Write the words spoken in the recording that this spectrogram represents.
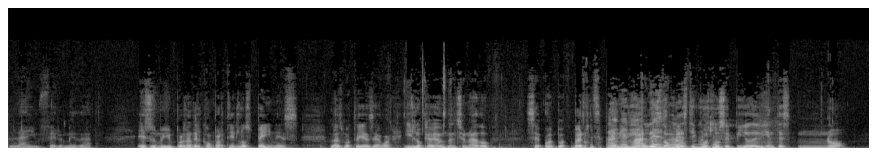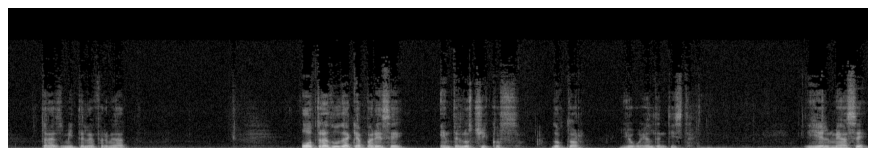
la enfermedad. Eso es muy importante, el compartir los peines, las botellas de agua y lo que habíamos mencionado, se- bueno, animales dientes, ¿no? domésticos, los cepillos de dientes no transmiten la enfermedad. Otra duda que aparece entre los chicos, doctor, yo voy al dentista y él me hace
